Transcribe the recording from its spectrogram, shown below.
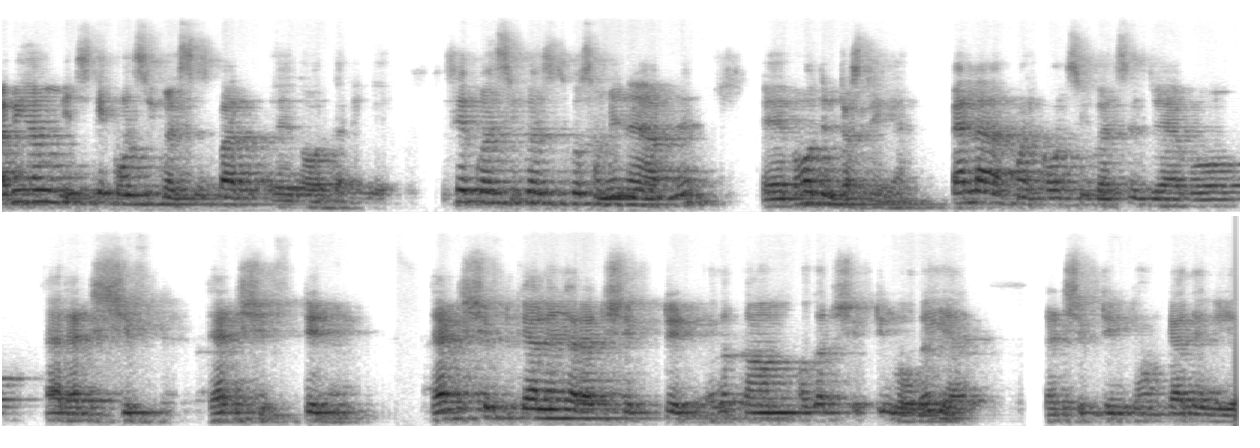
अभी हम इसके कॉन्सिक्वेंसेस पर गौर करेंगे। इसके कॉन्सिक्वेंसेस को समझना है आपने बहुत इंटरेस्टिंग है। पहला कॉन्सिक्वेंसेस जो है वो है red shift red shifted red shift क्या लेंगे? रेड शिफ्टेड अगर काम, अगर शिफ्टिंग हो गई है रेड शिफ्टिंग तो हम कह देंगे ये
